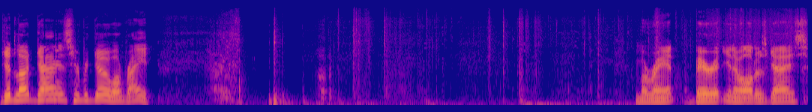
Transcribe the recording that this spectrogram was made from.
Good luck, guys. Here we go. All right. Morant, Barrett, you know, all those guys.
